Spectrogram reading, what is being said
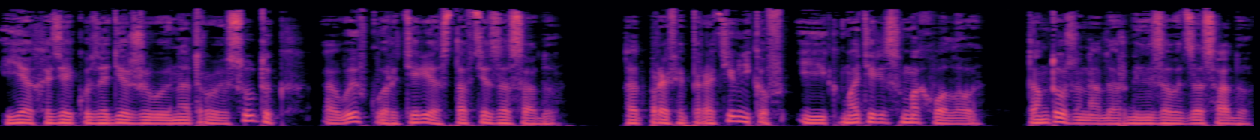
«Я хозяйку задерживаю на трое суток, а вы в квартире оставьте засаду. Отправь оперативников и к матери Самохвалова. Там тоже надо организовать засаду.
